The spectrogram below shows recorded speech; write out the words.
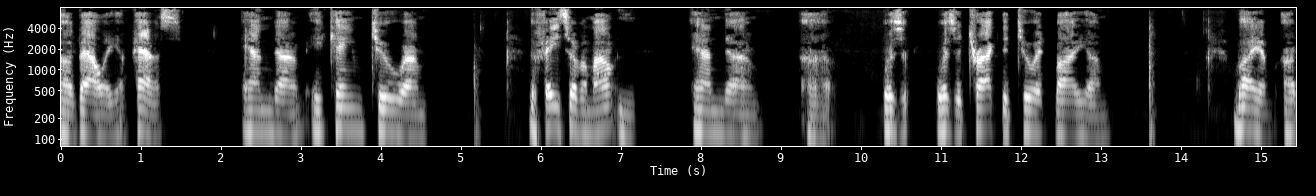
valley, a pass, and uh, he came to um, the face of a mountain and um, uh, was was attracted to it by um, by a, a,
